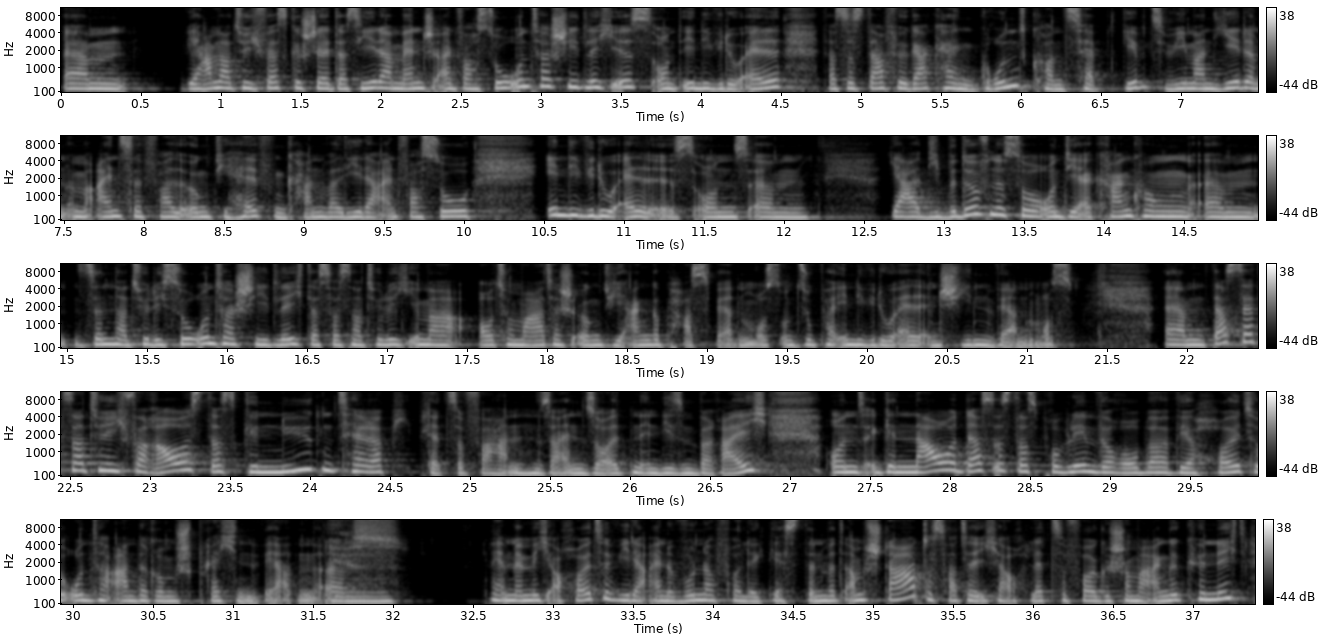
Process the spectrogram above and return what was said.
Ähm, wir haben natürlich festgestellt, dass jeder Mensch einfach so unterschiedlich ist und individuell, dass es dafür gar kein Grundkonzept gibt, wie man jedem im Einzelfall irgendwie helfen kann, weil jeder einfach so individuell ist. Und ähm, ja, die Bedürfnisse und die Erkrankungen ähm, sind natürlich so unterschiedlich, dass das natürlich immer automatisch irgendwie angepasst werden muss und super individuell entschieden werden muss. Ähm, das setzt natürlich voraus, dass genügend Therapieplätze vorhanden sein sollten in diesem Bereich. Und genau das ist das Problem, worüber wir heute unter anderem sprechen werden. Ähm, Yes. Wir haben nämlich auch heute wieder eine wundervolle Gästin mit am Start. Das hatte ich ja auch letzte Folge schon mal angekündigt.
